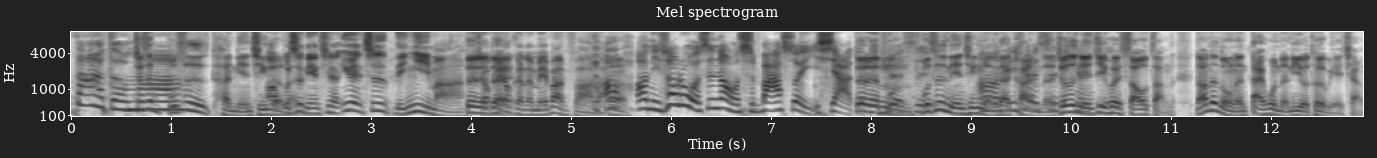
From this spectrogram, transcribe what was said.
大的吗？就是不是很年轻的，不是年轻人，因为是灵异嘛，对对对，有可能没办法了。哦哦，你说如果是那种十八岁以下的，对对，不不是年轻人在看的，就是年纪会稍长的，然后那种人带货能力又特别强。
